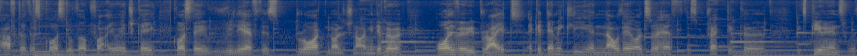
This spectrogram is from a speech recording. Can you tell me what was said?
after this course to work for IOHK because they really have this broad knowledge now. I mean they were all very bright academically and now they also have this practical experience with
